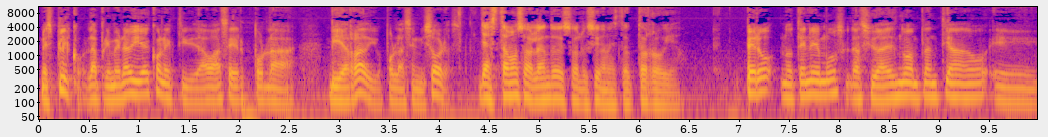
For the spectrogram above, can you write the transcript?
Me explico, la primera vía de conectividad va a ser por la vía radio, por las emisoras. Ya estamos hablando de soluciones, doctor Rubio. Pero no tenemos, las ciudades no han planteado eh,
